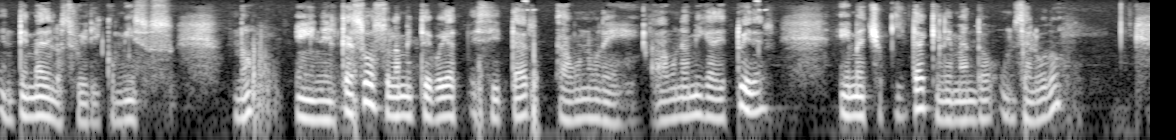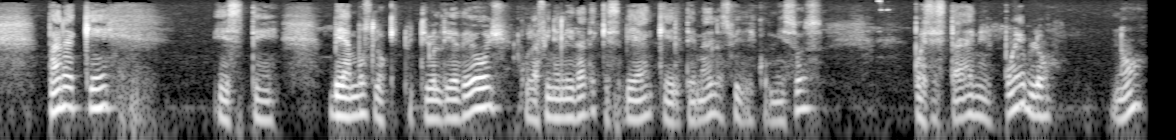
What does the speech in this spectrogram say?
en tema de los fideicomisos, ¿no? En el caso solamente voy a citar a uno de a una amiga de Twitter Emma Choquita, que le mando un saludo, para que este, veamos lo que tuiteó el día de hoy, con la finalidad de que vean que el tema de los fideicomisos, pues está en el pueblo, ¿no?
